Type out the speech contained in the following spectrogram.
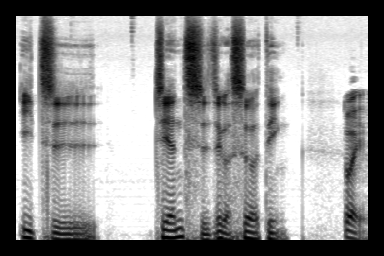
一直坚持这个设定。对，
